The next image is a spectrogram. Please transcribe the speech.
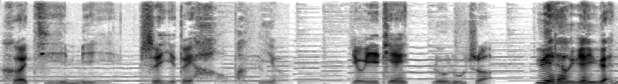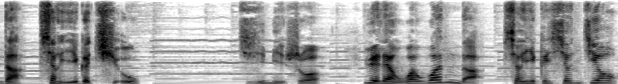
和吉米是一对好朋友。有一天，噜噜说：“月亮圆圆的，像一个球。”吉米说：“月亮弯弯的，像一根香蕉。”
